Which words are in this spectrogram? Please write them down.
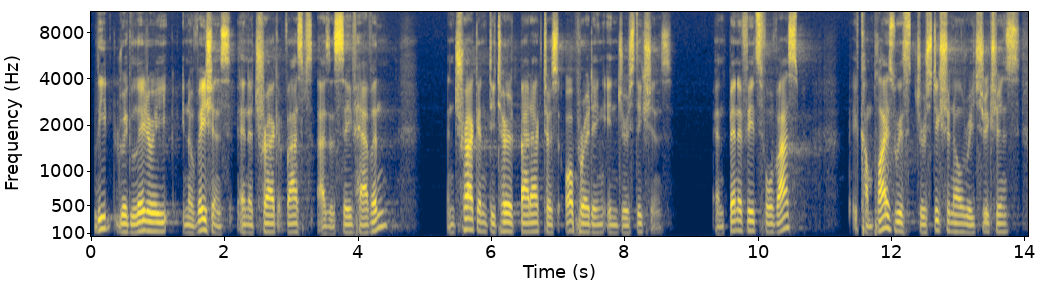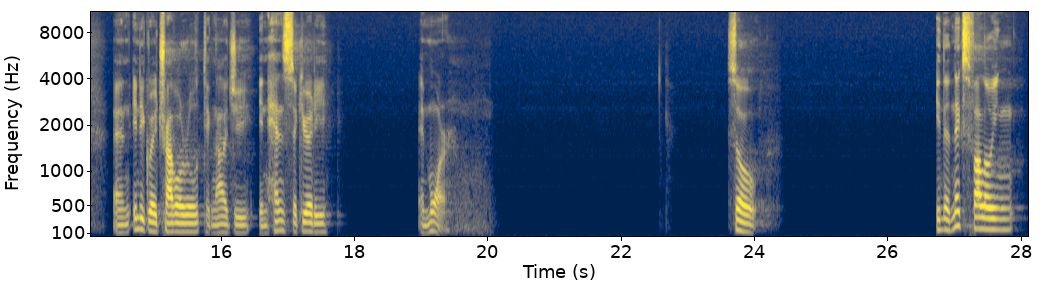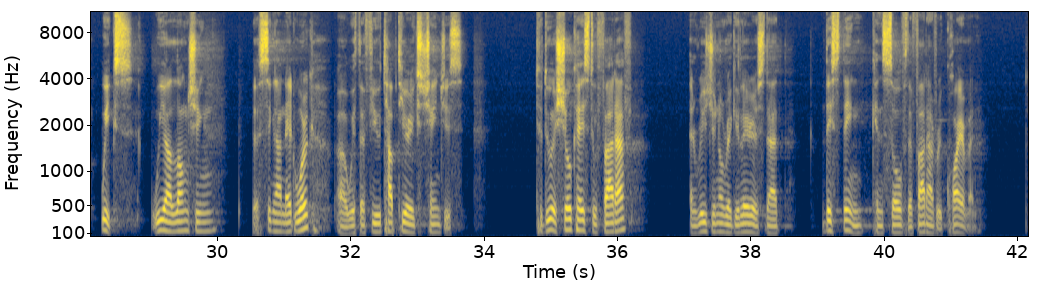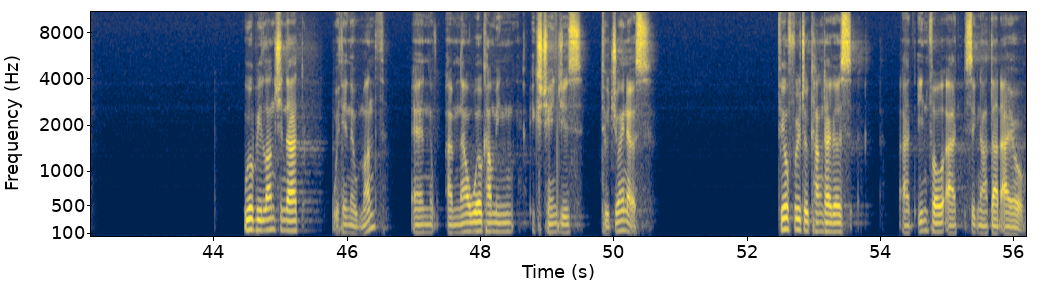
lead regulatory innovations, and attract VASPs as a safe haven, and track and deter bad actors operating in jurisdictions. And benefits for VASP, it complies with jurisdictional restrictions and integrate travel rule technology, enhance security, and more. So in the next following weeks, we are launching the Sygna network uh, with a few top-tier exchanges to do a showcase to FATF and regional regulators that this thing can solve the FATF requirement. We'll be launching that within a month, and I'm now welcoming exchanges to join us feel free to contact us at info at sygna.io.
